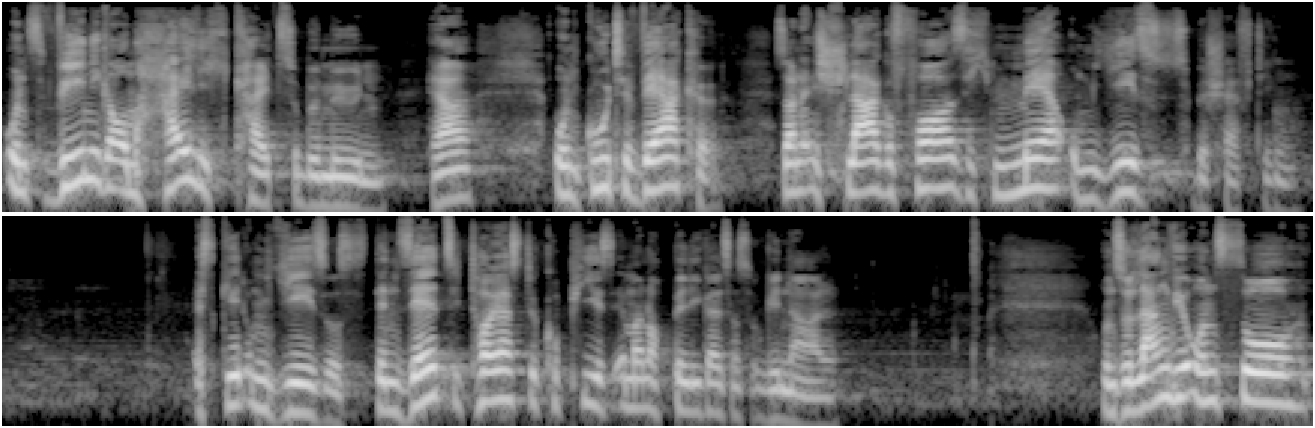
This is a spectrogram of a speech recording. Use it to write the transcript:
uns weniger um Heiligkeit zu bemühen, ja, und gute Werke, sondern ich schlage vor, sich mehr um Jesus zu beschäftigen. Es geht um Jesus, denn selbst die teuerste Kopie ist immer noch billiger als das Original. Und solange wir uns so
